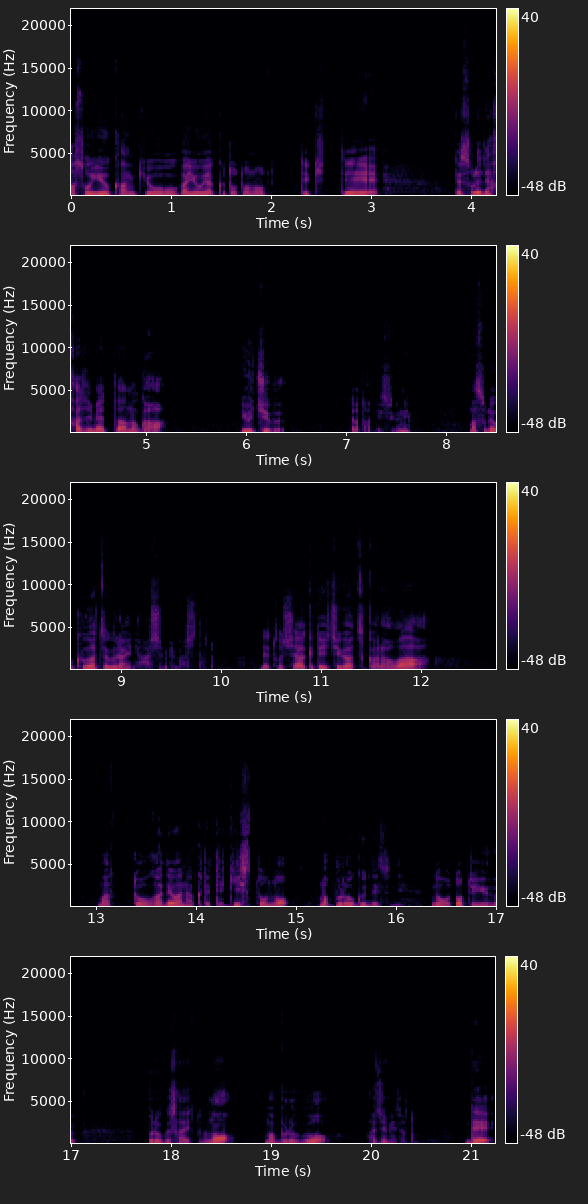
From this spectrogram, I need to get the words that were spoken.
まあ、そういう環境がようやく整ってきてでそれで始めたのが YouTube だったんですよね。まあ、それを9月ぐらいに始めましたと。で年明けて1月からは、まあ、動画ではなくてテキストの、まあ、ブログですねノートというブログサイトの、まあ、ブログを始めたと。で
